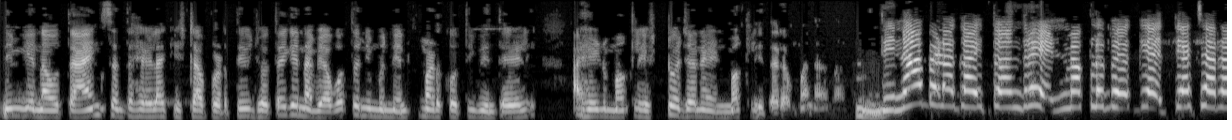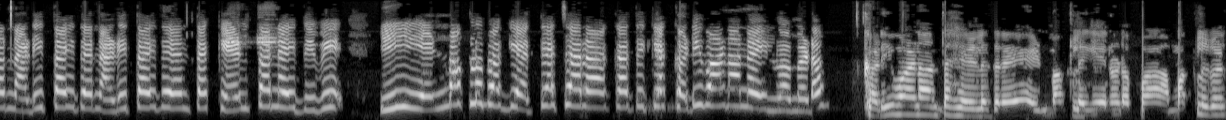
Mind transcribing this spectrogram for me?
ನಿಮ್ಗೆ ನಾವು ಥ್ಯಾಂಕ್ಸ್ ಅಂತ ಹೇಳಕ್ ಇಷ್ಟಪಡ್ತೀವಿ. ಜೊತೆಗೆ ನಾವ್ ಯಾವತ್ತೂ ನಿಮ್ಮನ್ನ ನೆನ್ಪ್ ಮಾಡ್ಕೋತೀವಿ ಅಂತ ಹೇಳಿ ಆ ಹೆಣ್ಮಕ್ಳು, ಎಷ್ಟೋ ಜನ ಹೆಣ್ಮಕ್ಳು ಇದಾರಮ್ಮ ದಿನ ಬೆಳಗಾಯ್ತು ಅಂದ್ರೆ ಹೆಣ್ಮಕ್ಳು ಬಗ್ಗೆ ಅತ್ಯಾಚಾರ ನಡೀತಾ ಇದೆ ನಡೀತಾ ಇದೆ ಅಂತ ಕೇಳ್ತಾನೆ ಇದೀವಿ ಈ ಹೆಣ್ಮಕ್ಳು ಬಗ್ಗೆ ಅತ್ಯಾಚಾರ ಹಾಕೋದಕ್ಕೆ ಕಡಿವಾಣನೇ ಇಲ್ವಾ ಮೇಡಮ್? ಕಡಿವಾಣ ಅಂತ ಹೇಳಿದ್ರೆ ಹೆಣ್ಮಕ್ಳಿಗೆ, ನೋಡಪ್ಪ, ಮಕ್ಳುಗಳು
